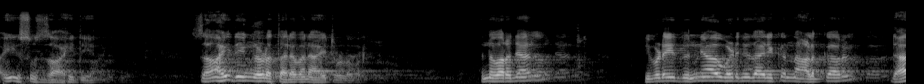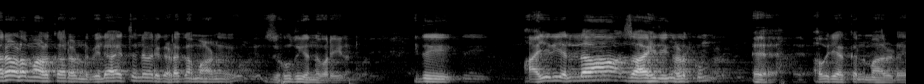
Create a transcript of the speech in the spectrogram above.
റയീസു സാഹിദീൻ. സാഹിദീങ്ങളുടെ തലവനായിട്ടുള്ളവർ. എന്ന് പറഞ്ഞാൽ ഇവിടെ ഈ ദുന്യാവ് വെടിഞ്ഞതായിരിക്കുന്ന ആൾക്കാർ ധാരാളം ആൾക്കാരുണ്ട്. വിലായത്തിന്റെ ഒരു ഘടകമാണ് ജുഹുദ് എന്ന് പറയുന്നത്. ഇത് അയിരി എല്ലാ സാഹിത്യങ്ങൾക്കും ഔര്യാക്കന്മാരുടെ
